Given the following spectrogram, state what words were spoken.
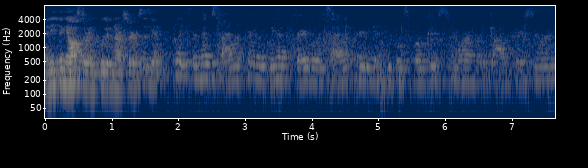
Anything else to include in our services? Yeah? Like sometimes silent prayer, like we have prayer, but like silent prayer to get people's focus more on like God personally.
